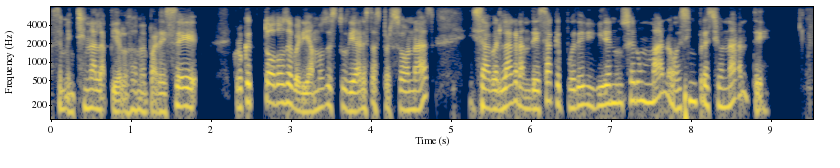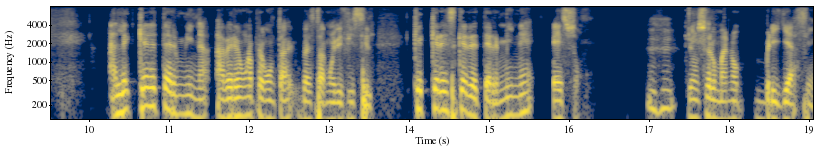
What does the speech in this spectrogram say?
se me enchina la piel, o sea, me parece Creo que todos deberíamos de estudiar a estas personas y saber la grandeza que puede vivir en un ser humano. Es impresionante. Ale, ¿qué determina? A ver, una pregunta va a estar muy difícil. ¿Qué crees que determine eso? Que un ser humano brille así.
